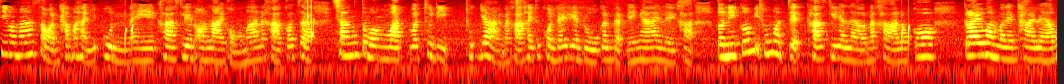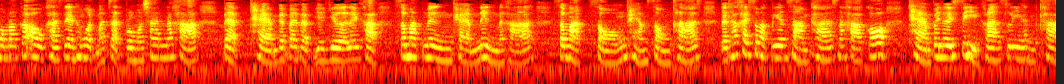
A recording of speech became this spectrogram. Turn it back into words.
ที่มาม่าสอนทำอาหารญี่ปุ่นในคลาสเรียนออนไลน์ของมาม่านะคะ ก็จะชั่งตวงวัดวัตถุดิบทุกอย่างนะคะ ให้ทุกคนได้เรียนรู้กันแบบง่าย ๆ เลยค่ะ ตอนนี้ก็มีทั้งหมด 7 คลาสเรียนแล้วนะคะ แล้วก็ใกล้วันวาเลนไทน์แล้วมาม่าก็เอาคลาสเรียนทั้งหมดมาจัดโปรโมชั่นนะคะ แบบแถมกันไปแบบเยอะๆเลยค่ะ สมัคร 1 แถม 1 นะคะ สมัคร 2 แถม 2 คลาส แต่ถ้าใครสมัครเรียน 3 คลาสนะคะ ก็แถมไปเลย 4 คลาสเรียนค่ะ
